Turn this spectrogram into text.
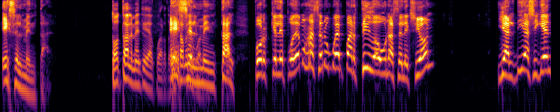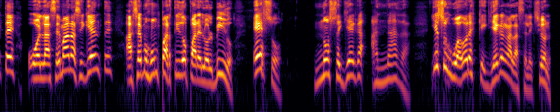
es el mental. Totalmente de acuerdo. Es estamos el acuerdo. mental. Porque le podemos hacer un buen partido a una selección y al día siguiente o en la semana siguiente hacemos un partido para el olvido. Eso no se llega a nada. Y esos jugadores que llegan a la selección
